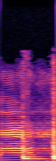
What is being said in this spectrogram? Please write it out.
Palma.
